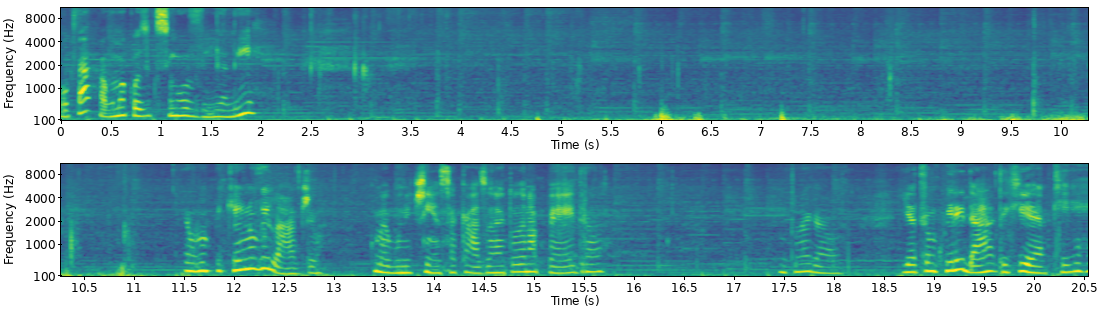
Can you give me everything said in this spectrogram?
Opa, alguma coisa que se movia ali. É um pequeno vilário. Como é bonitinha essa casa, né? Toda na pedra. Muito legal. E a tranquilidade que é aqui,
